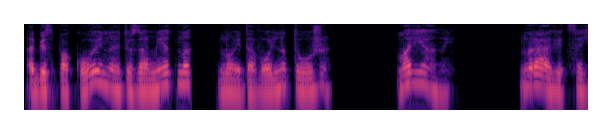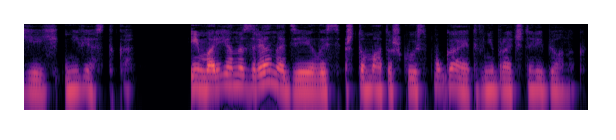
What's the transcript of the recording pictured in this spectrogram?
Обеспокоена, это заметно, но и довольна тоже. Марьяной. Нравится ей невестка. И Марьяна зря надеялась, что матушку испугает внебрачный ребенок.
